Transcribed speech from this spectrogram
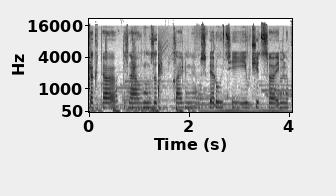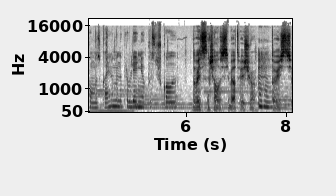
как-то, не знаю, в музыкальную сферу уйти и учиться именно по музыкальному направлению после школы? Давайте сначала за себя отвечу. Мгм. То есть,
